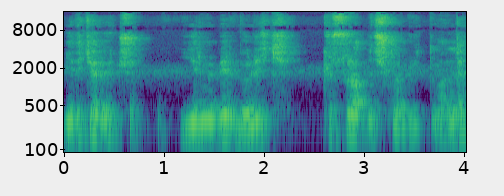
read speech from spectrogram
7 kere 3 21 bölü 2. Küsuratlı çıkıyor büyük ihtimalle.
